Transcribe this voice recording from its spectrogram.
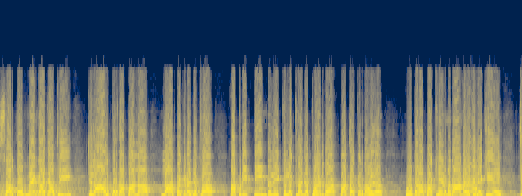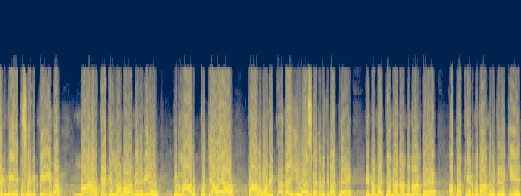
ਸਭ ਤੋਂ ਮਹਿੰਗਾ ਜਾਫੀ ਜਲਾਲਪੁਰ ਦਾ ਪਾਲਾ, ਲਾ ਤਕੜਾ ਜੱਫਾ। ਆਪਣੀ ਟੀਮ ਦੇ ਲਈ 1 ਲੱਖਾਂ ਜਾਂ ਪੁਆਇੰਟ ਦਾ ਵਾਅਦਾ ਕਰਦਾ ਹੋਇਆ। ਉਧਰ ਆਪਾਂ ਖੇਡ ਮੈਦਾਨ ਦੇ ਵਿੱਚ ਦੇਖੀਏ। ਜਗਮੀਤ ਸਿੰਘ ਭੀਮ, ਮਾਣੋ ਕੇ ਗਿੱਲਾਂ ਵਾਲਾ ਮੇਰੇ ਵੀਰੋ। ਗਰਲਾਲ ਪੁੱਜਿਆ ਹੋਇਆ। ਕਾਬਲੋਣੀ ਕਹਿੰਦੇ ਯੂਐਸਏ ਦੇ ਵਿੱਚ ਬੈਠੇ। ਇਹਨਾਂ ਮੈਚਾਂ ਦਾ ਆਨੰਦ ਮਾਣਦੇ ਆ। ਆਪਾਂ ਖੇਡ ਮੈਦਾਨ ਦੇ ਵਿੱਚ ਦੇਖੀਏ।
